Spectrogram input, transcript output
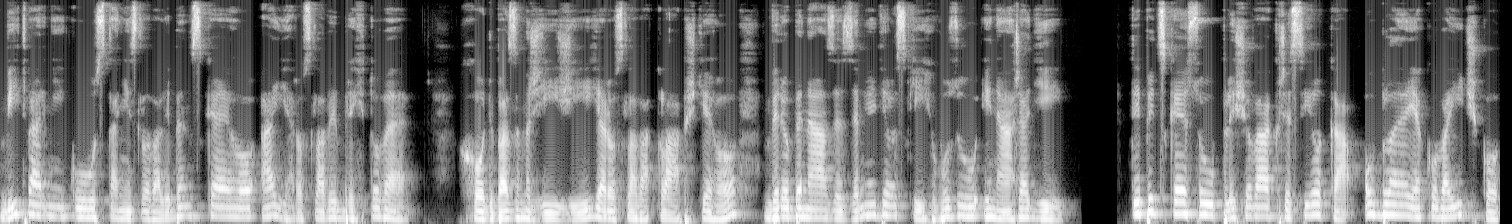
výtvarníků Stanislava Libenského a Jaroslavy Brichtové. Chodba z mříží Jaroslava Klápštěho, vyrobená ze zemědělských vozů i nářadí. Typické jsou plišová křesílka, oblé jako vajíčko,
